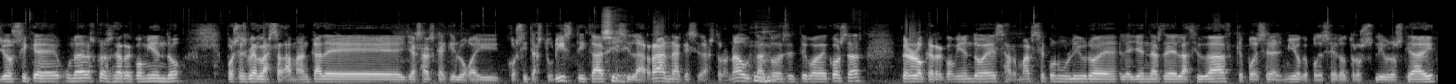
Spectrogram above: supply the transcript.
yo sí que una de las cosas que recomiendo, pues es ver la Salamanca de, ya sabes que aquí luego hay cositas turísticas, que si la rana, que si el astronauta, todo ese tipo de cosas, pero lo que recomiendo es armarse con un libro de leyendas de la ciudad, que puede ser el mío, que puede ser otros libros que hay,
